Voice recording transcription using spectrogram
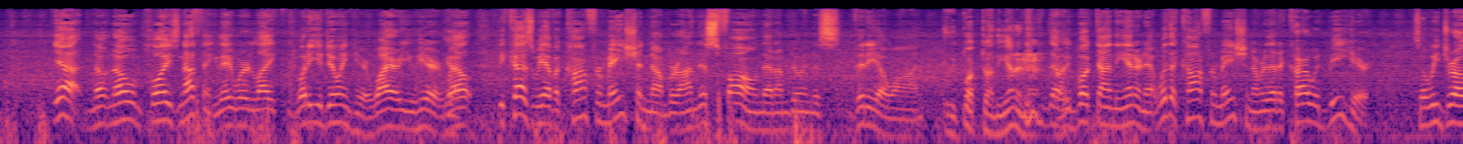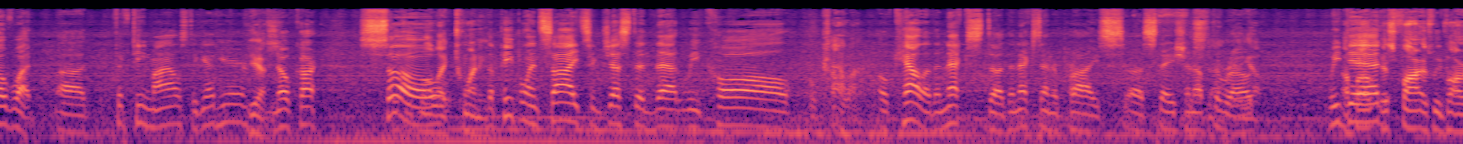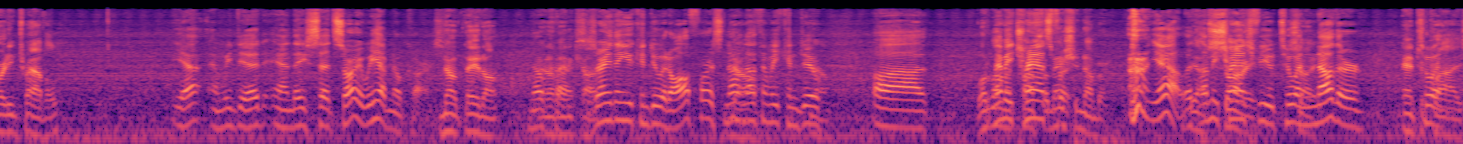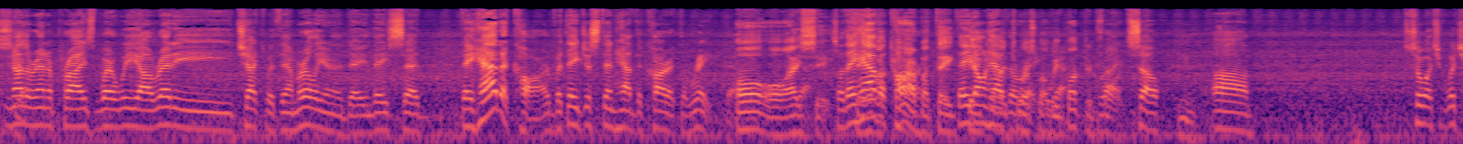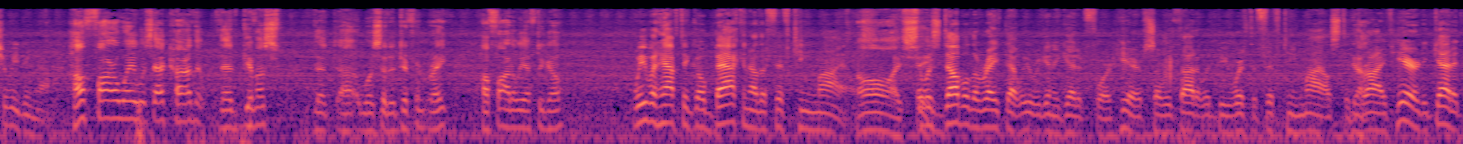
yeah, no, no employees, nothing. They were like, "What are you doing here? Why are you here?" Yeah. Well, because we have a confirmation number on this phone that I'm doing this video on We booked on the internet. that we booked on the internet with a confirmation number that a car would be here. So we drove what, uh, 15 miles to get here? Yes. No car. So like 20. The people inside suggested that we call Ocala. Ocala, the next uh, the next Enterprise uh, station up the road. yeah. We About did, as far as we've already traveled. yeah, and we did, and they said, "Sorry, we have no cars. No, they don't. no They don't have cars. Is there anything you can do at all for us? No, No. nothing we can do. No. Uh, What about Let me transfer- number? yeah, let, Yeah, let me sorry, transfer you to sorry. another Enterprise. to another yeah. enterprise where we already checked with them earlier in the day, and they said they had a car, but they just didn't have the car at the rate. that- Oh, oh, I Yeah. see. So they, have, a car, but they, they don't have the rate. us what we booked it for. Right. So, Hmm. uh, so what, what should we do now? How far away was that car that that give us? That uh, was it a different rate? How far do we have to go? We would have to go back another 15 miles. Oh, I see. It was double the rate that we were going to get it for here, so we thought it would be worth the 15 miles to Yeah. drive here to get it.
